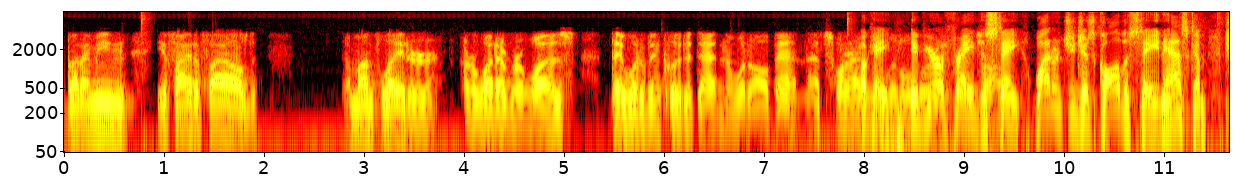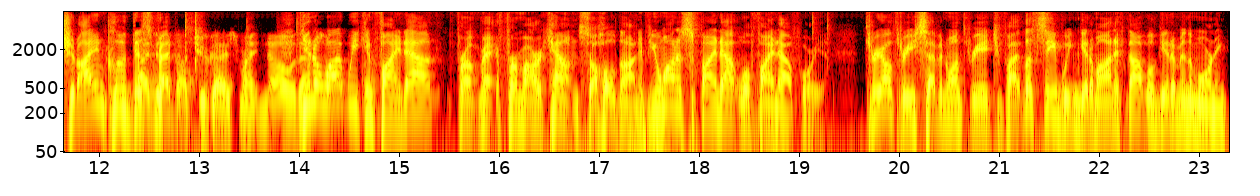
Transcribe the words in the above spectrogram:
but I mean, if I had filed a month later or whatever it was, they would have included that, and it would have all been. That's where I'm Okay, if you're afraid the all. state, why don't you just call the state and ask them, should I include this I just federal? thought you guys might know. you know all. what? We can find out from from our accountant. So hold on. If you want us to find out, we'll find out for you. 303 713 8255. Let's see if we can get them on. If not, we'll get them in the morning.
